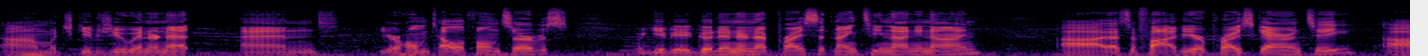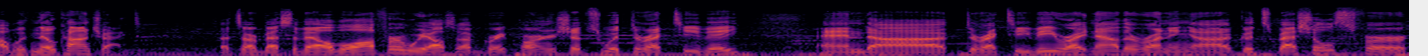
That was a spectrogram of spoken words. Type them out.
um, which gives you internet and your home telephone service. We give you a good internet price at $19.99. Uh, that's a five-year price guarantee uh, with no contract. That's our best available offer. We also have great partnerships with DirecTV, and uh, DirecTV right now they're running uh, good specials for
